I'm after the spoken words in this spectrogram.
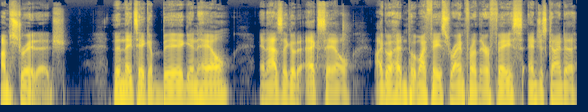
I'm straight edge. Then they take a big inhale. And as I go to exhale, I go ahead and put my face right in front of their face and just kind of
